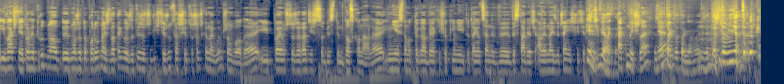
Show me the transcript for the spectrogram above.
I właśnie trochę trudno y, może to porównać, dlatego że ty rzeczywiście rzucasz się troszeczkę na głębszą wodę i powiem szczerze, radzisz sobie z tym doskonale. I nie jestem od tego, aby jakieś opinie i tutaj oceny wy, wystawiać, ale najzwyczajniej w świecie Pięć tak, gwiazdek. tak myślę. Nie? Tak do tego. Będzie też do miniaturki.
